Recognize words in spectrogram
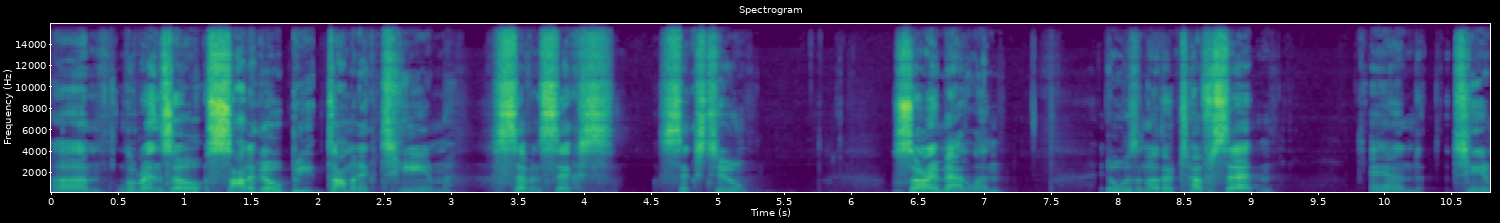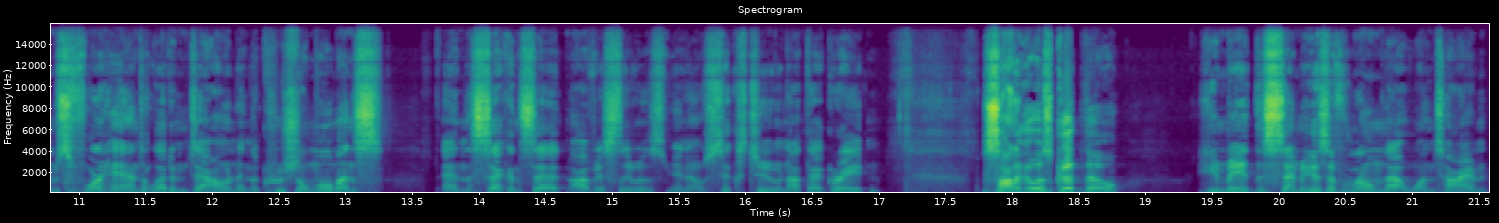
Um, Lorenzo Sonego beat Dominic Thiem 7 6, 6 2. Sorry, Madeline. It was another tough set, and Thiem's forehand let him down in the crucial moments. And the second set obviously was, you know, 6 2. Not that great. Sonego is good, though. He made the semis of Rome that one time.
